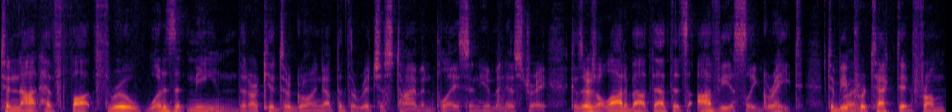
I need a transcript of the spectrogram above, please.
to not have thought through what does it mean that our kids are growing up at the richest time and place in human history? Because there's a lot about that that's obviously great to be right. protected from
